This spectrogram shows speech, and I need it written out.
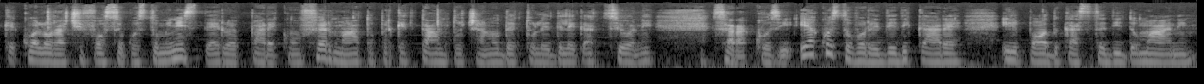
che qualora ci fosse questo ministero e pare confermato perché tanto ci hanno detto le delegazioni, sarà così. E a questo vorrei dedicare il podcast di domani,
